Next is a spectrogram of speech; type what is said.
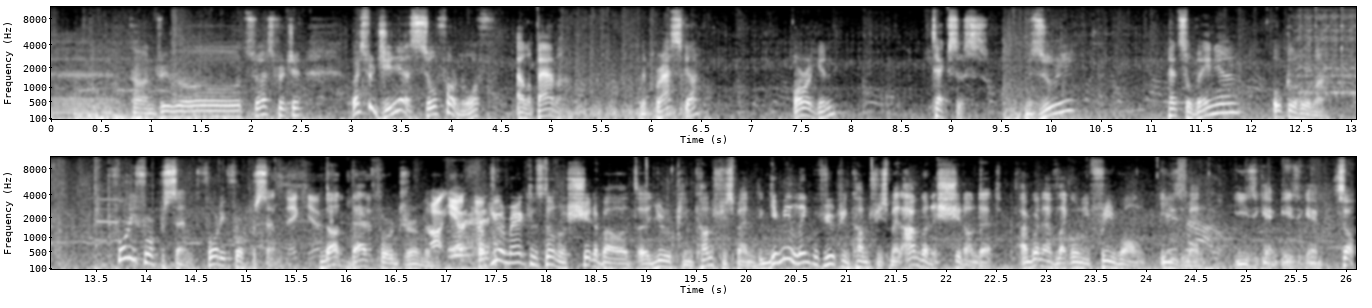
Uh, country roads. West Virginia. West Virginia is so far north. Alabama, Nebraska, Oregon, Texas, Missouri, Pennsylvania, Oklahoma. 44%, 44%. Not bad for German. Oh, yeah, But you Americans don't know shit about uh, European countries, man. Give me a link with European countries, man. I'm gonna shit on that. I'm gonna have like only three wrong. Easy, man. Easy game, easy game. So,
